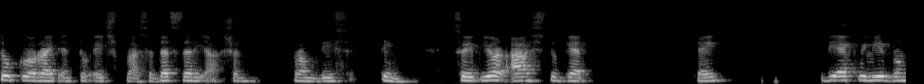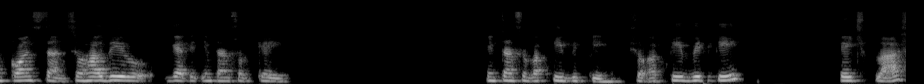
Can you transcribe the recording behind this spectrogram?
2 chloride and 2H plus. So that's the reaction from this thing. So if you're asked to get, okay, the equilibrium constant, so how do you get it in terms of K? In terms of activity. So activity, H plus,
